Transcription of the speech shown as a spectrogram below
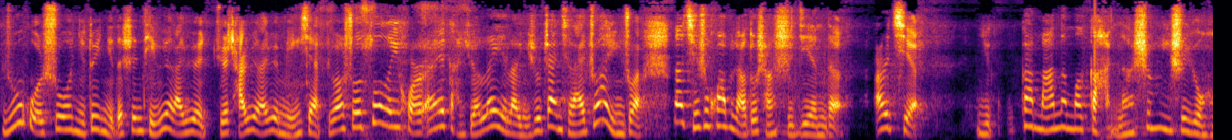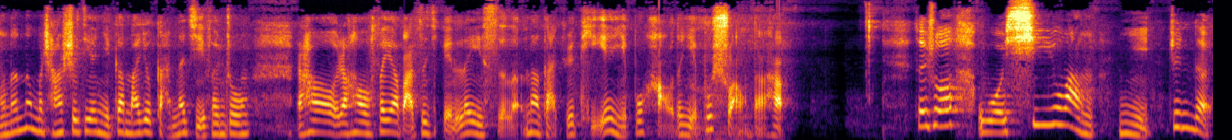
如果说你对你的身体越来越觉察越来越明显，比方说坐了一会儿，哎，感觉累了，你说站起来转一转，那其实花不了多长时间的，而且。你干嘛那么赶呢？生命是永恒的，那么长时间，你干嘛就赶那几分钟？然后，然后非要把自己给累死了，那感觉体验也不好的，也不爽的哈。所以说我希望你真的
